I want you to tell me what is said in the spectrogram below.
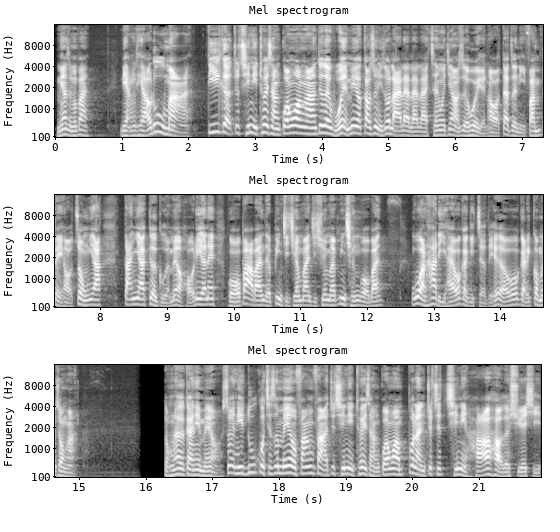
你要怎么办？两条路嘛。第一个就请你退场观望啊，对不对？我也没有告诉你说来来来来成为金老师的会员哈，带着你翻倍哈，重压单压个股有没有好厉害呢？五百万的变几千万，几千万变千五万，我讲他厉害，我自己做的，我跟你讲不冲啊？懂那个概念没有？所以你如果其实没有方法，就请你退场观望，不然就是请你好好的学习。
